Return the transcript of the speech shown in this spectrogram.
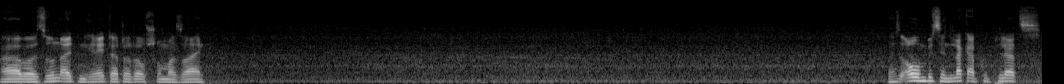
Aber so einen alten Gerät hat das auch schon mal sein. Da ist auch ein bisschen Lack abgeplatzt.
